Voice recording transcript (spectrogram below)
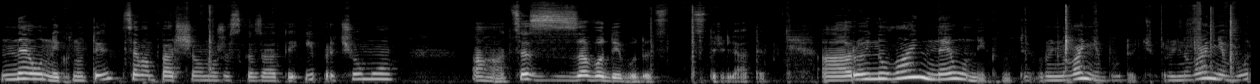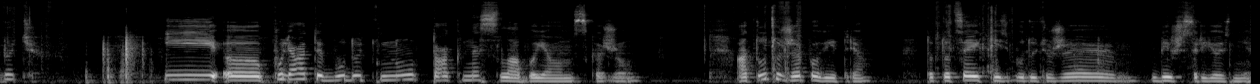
не уникнути, це вам перше можу сказати. І причому. Ага, це з-за води будуть стріляти. А, руйнувань не уникнути. Руйнування будуть. Руйнування будуть. І е, пуляти будуть, ну, так, не слабо, я вам скажу. А тут уже повітря. Тобто це якісь будуть уже більш серйозні.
